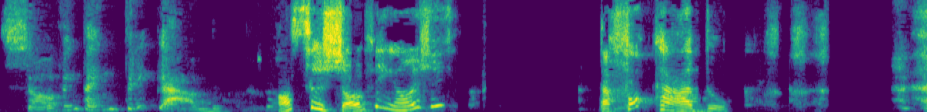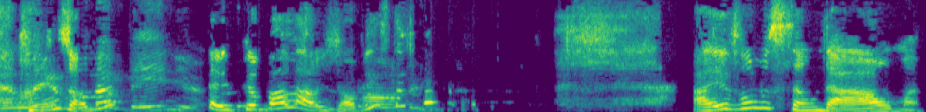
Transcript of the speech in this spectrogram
Jovem está intrigado. Nossa, o jovem hoje tá focado. É jovem- veia. É isso que eu falar. O jovem está Jovem. A evolução da alma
